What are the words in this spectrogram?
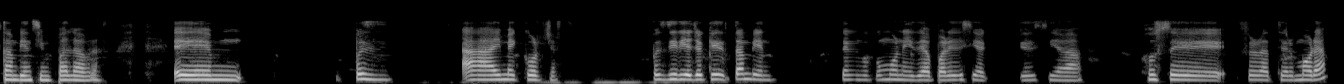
también sin palabras. Em, pues, ay, me corchas. Pues diría yo que también tengo como una idea parecida que decía José Ferrater Mora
